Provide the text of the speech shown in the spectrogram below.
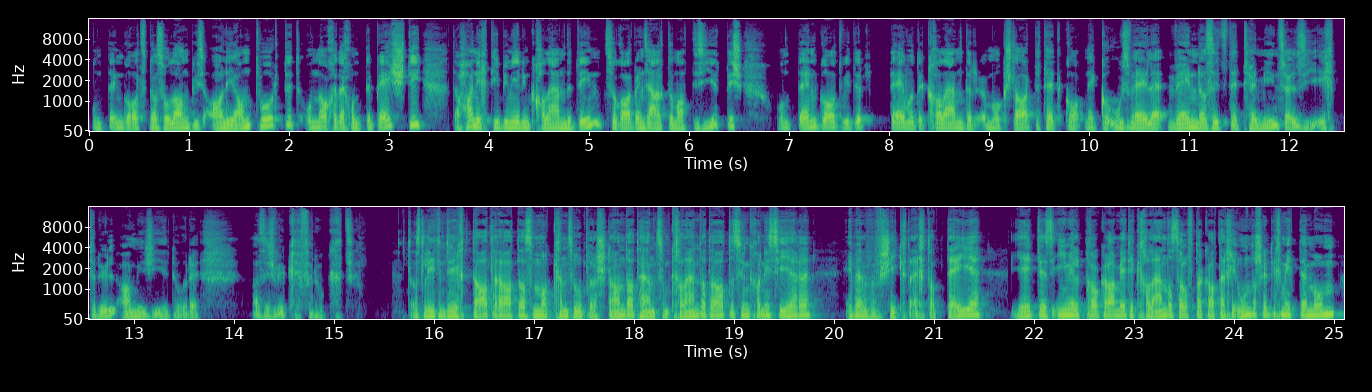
Und dann geht es da so lange, bis alle antworten. Und nachher kommt kommt der Beste, dann habe ich die bei mir im Kalender drin, sogar wenn es automatisiert ist. Und dann geht wieder der, der den Kalender mal gestartet hat, geht nicht auswählen, wenn das jetzt der Termin soll sein. Ich drüll an hier durch. Das ist wirklich verrückt. Das liegt natürlich daran, dass wir keinen sauberen Standard haben, zum Kalenderdaten synchronisieren. Eben, man verschickt echt Dateien. Jedes E-Mail-Programm, jede Kalendersoftware geht ein unterschiedlich mit dem um.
